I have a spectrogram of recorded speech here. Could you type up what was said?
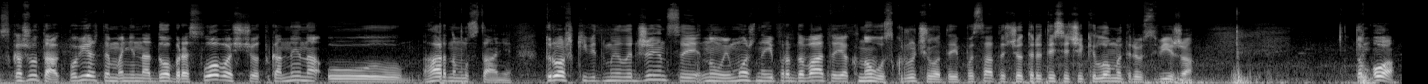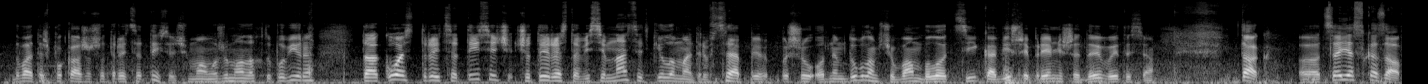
скажу так, повірте мені на добре слово, що тканина у гарному стані. Трошки відмили джинси, ну і можна її продавати як нову, скручувати і писати, що 3000 кілометрів свіжа. Тому, о, давайте ж покажу, що 30 тисяч. Ма, Може, мало хто повірить. Так, ось 30 тисяч 418 кілометрів. Все пишу одним дублем, щоб вам було цікавіше і приємніше дивитися. Так, е, це я сказав.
